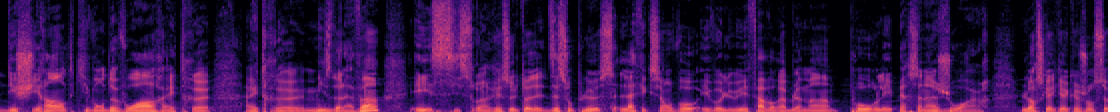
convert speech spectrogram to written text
déchirantes qui vont devoir être, être mises de l'avant. Et si sur un résultat de 10 ou plus, la fiction va évoluer favorablement pour les personnages joueurs. Lorsque quelque chose se,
